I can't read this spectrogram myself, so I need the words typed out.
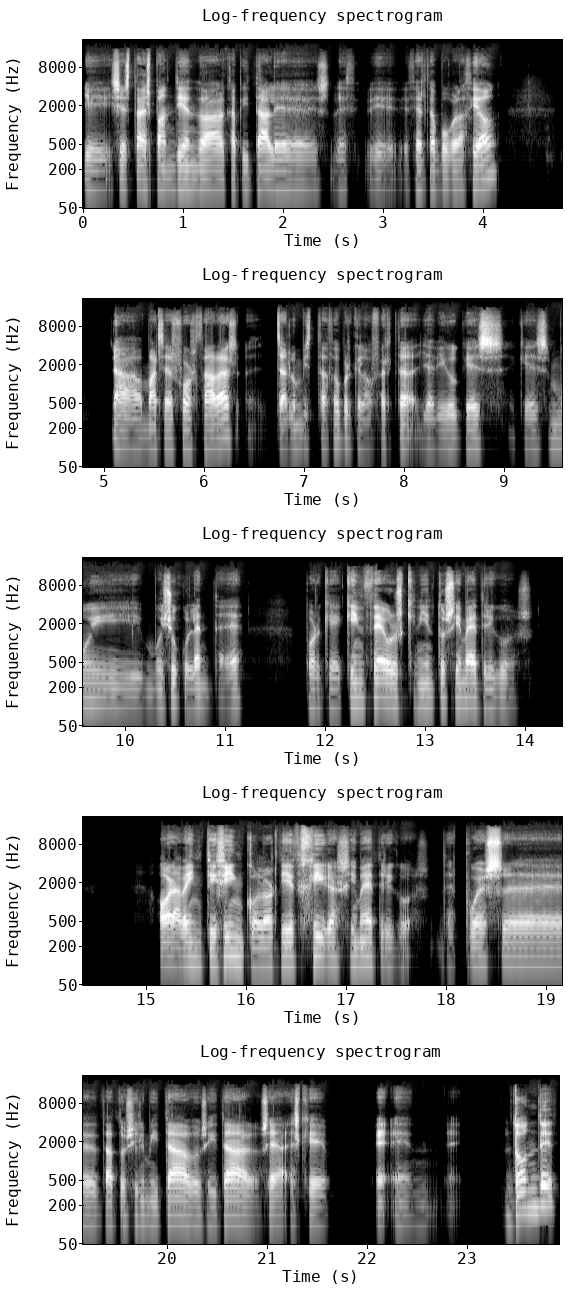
y se está expandiendo a capitales de cierta población, a marchas forzadas, echarle un vistazo porque la oferta, ya digo que es, que es muy, muy suculenta, ¿eh? Porque 15 euros 500 simétricos, ahora 25 los 10 gigas simétricos, después eh, datos ilimitados y tal, o sea, es que e- en- eh, ¿dónde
